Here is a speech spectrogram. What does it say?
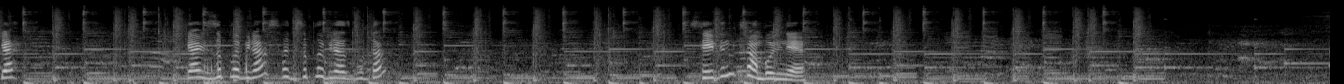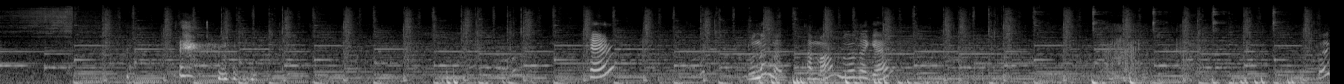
Gel. Gel zıpla biraz. Hadi zıpla biraz buradan. Sevdin mi trambolini? He? Buna mı? Tamam, buna da gel. Bak.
